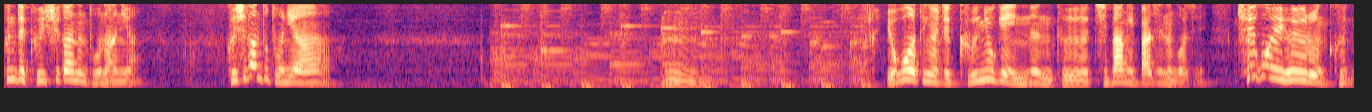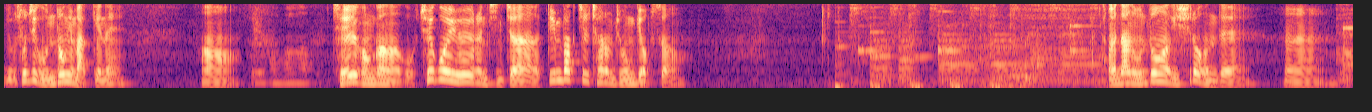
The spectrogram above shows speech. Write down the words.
근데 그 시간은 돈 아니야? 그 시간도 돈이야. 음. 요거 같은 경우 이제 근육에 있는 그 지방이 빠지는 거지. 최고의 효율은 그, 솔직히 운동이 맞긴 해. 어. 제일 건강하고 제일 건강하고 최고의 효율은 진짜 뜀박질처럼 좋은 게 없어. 아, 난 운동하기 싫어 근데. 예.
